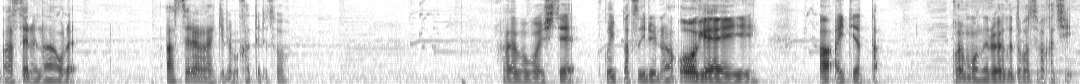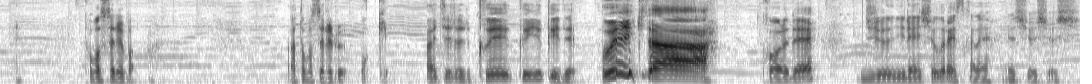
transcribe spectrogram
焦るな、俺。焦らなければ勝てるぞ。ファイブボーイして、これ一発入れるな。オーケーあ、相手やった。これもうね、ロイフ飛ばせば勝ち。飛ばせれば。あ、飛ばせれる。オッケー。相手でクエクゆくいで。うえ来たこれで、12連勝ぐらいですかね。よしよしよし。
